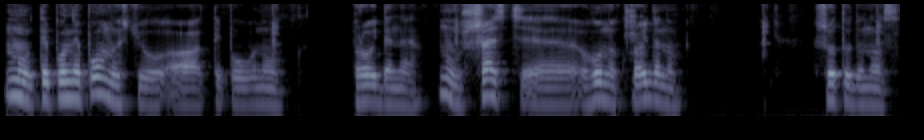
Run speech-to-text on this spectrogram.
Ну, типу, не повністю, а типу, воно пройдене. Ну, 6 е, гонок пройдено. Що тут у нас?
